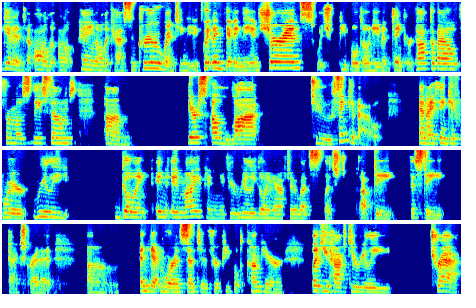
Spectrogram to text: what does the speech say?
get into all the all, paying all the cast and crew, renting the equipment, getting the insurance, which people don't even think or talk about for most of these films. Um, there's a lot to think about. And I think if we're really going in in my opinion, if you're really going after let's let's update the state tax credit um, and get more incentive for people to come here, like you have to really track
